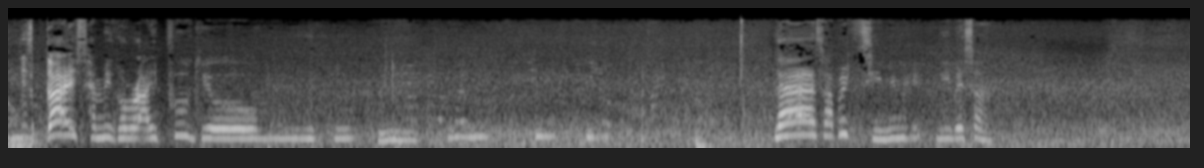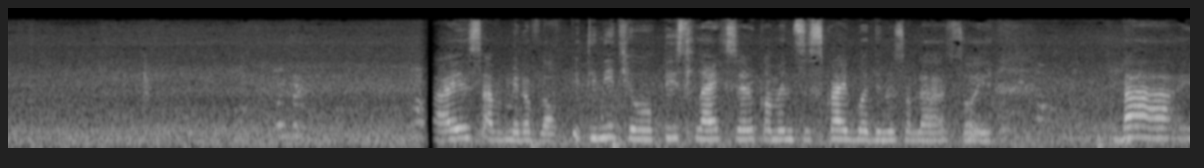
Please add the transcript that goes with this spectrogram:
टिप्पै पैसा भाइ, यहाँ देख। गाइस हामी घर आइपुग्यो ला सबै छिमी निवेश गाइस अब मेरो ब्लग यति नै थियो please like share comment subscribe गरिदिनुहोस् होला सो बाई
